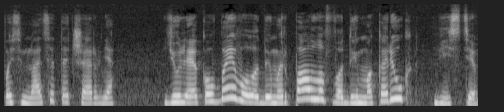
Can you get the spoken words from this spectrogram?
по 17 червня. Юлія Ковбей, Володимир Павлов, Вадим Макарюк. Вісті.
